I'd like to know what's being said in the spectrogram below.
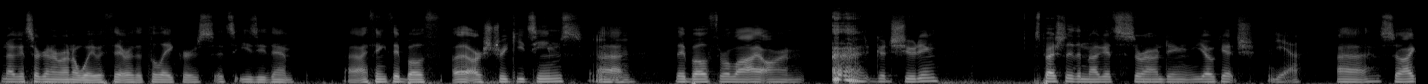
Nuggets are gonna run away with it, or that the Lakers it's easy them. Uh, I think they both uh, are streaky teams. Uh, Mhm. they both rely on good shooting, especially the Nuggets surrounding Jokic. yeah, Uh, so I,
